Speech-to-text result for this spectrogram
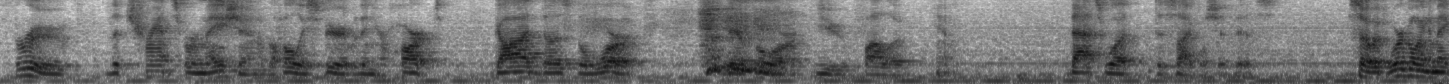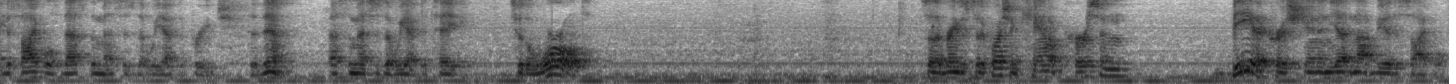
through the transformation of the Holy Spirit within your heart. God does the work, therefore you follow Him. That's what discipleship is. So if we're going to make disciples, that's the message that we have to preach to them. That's the message that we have to take to the world. So that brings us to the question can a person be a Christian and yet not be a disciple?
